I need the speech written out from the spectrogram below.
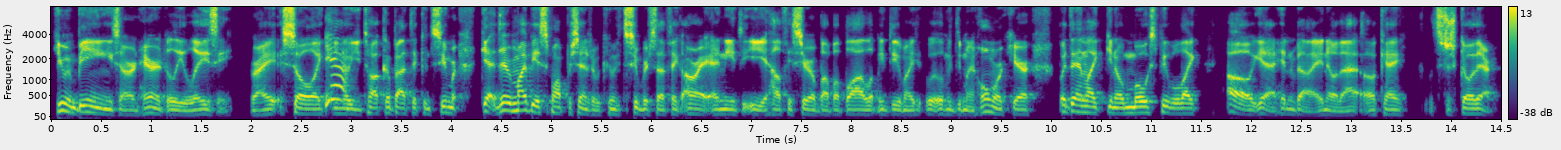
human beings are inherently lazy, right? So, like, yeah. you know, you talk about the consumer. Yeah, there might be a small percentage of consumers that think, all right, I need to eat healthy cereal, blah blah blah. Let me do my let me do my homework here. But then, like, you know, most people like, oh yeah, Hidden Valley, I know that. Okay, let's just go there.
